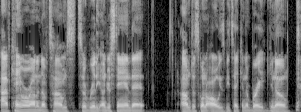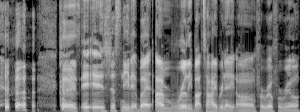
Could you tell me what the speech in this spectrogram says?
i've came around enough times to really understand that i'm just going to always be taking a break you know? Because it is just needed but i'm really about to hibernate um for real for real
